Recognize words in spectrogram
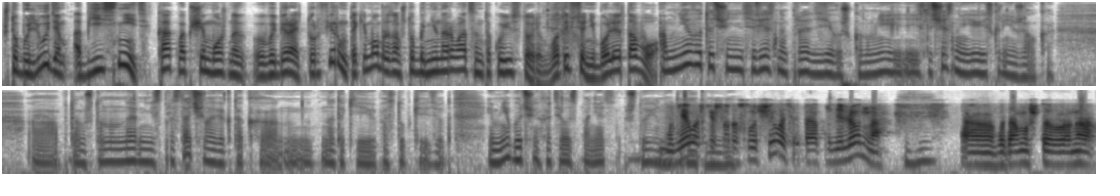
чтобы людям объяснить, как вообще можно выбирать турфирму таким образом, чтобы не нарваться на такую историю. Вот и все, не более того. А мне вот очень интересно про девушку. Но мне, если честно, ее искренне жалко. А, потому что, ну, наверное, неспроста человек так н- на такие поступки идет. И мне бы очень хотелось понять, что ее... У девушки что-то случилось, это определенно, э, потому что она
